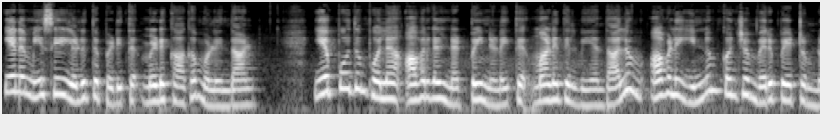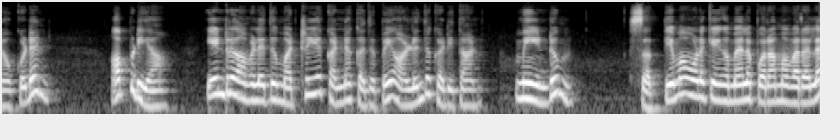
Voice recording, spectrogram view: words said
என மீசையை இழுத்து பிடித்து மிடுக்காக மொழிந்தாள் எப்போதும் போல அவர்கள் நட்பை நினைத்து மனதில் வியந்தாலும் அவளை இன்னும் கொஞ்சம் வெறுப்பேற்றும் நோக்குடன் அப்படியா? என்று அவளது மற்றைய கண்ணக்கதுப்பை அழுந்து கடித்தான். மீண்டும்? சத்தியமா உனக்கு எங்க மேல பொறாம வரல?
